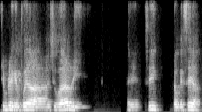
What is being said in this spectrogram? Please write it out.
Siempre que pueda ayudar y eh, sí, lo que sea.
